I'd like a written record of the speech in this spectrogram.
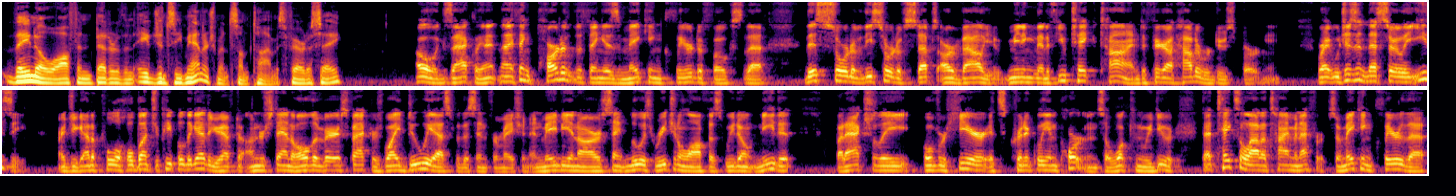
They know often better than agency management sometimes, fair to say. Oh, exactly. And I think part of the thing is making clear to folks that this sort of these sort of steps are valued, meaning that if you take time to figure out how to reduce burden, right, which isn't necessarily easy, right? You got to pull a whole bunch of people together. You have to understand all the various factors. Why do we ask for this information? And maybe in our St. Louis regional office, we don't need it, but actually over here, it's critically important. So what can we do? That takes a lot of time and effort. So making clear that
